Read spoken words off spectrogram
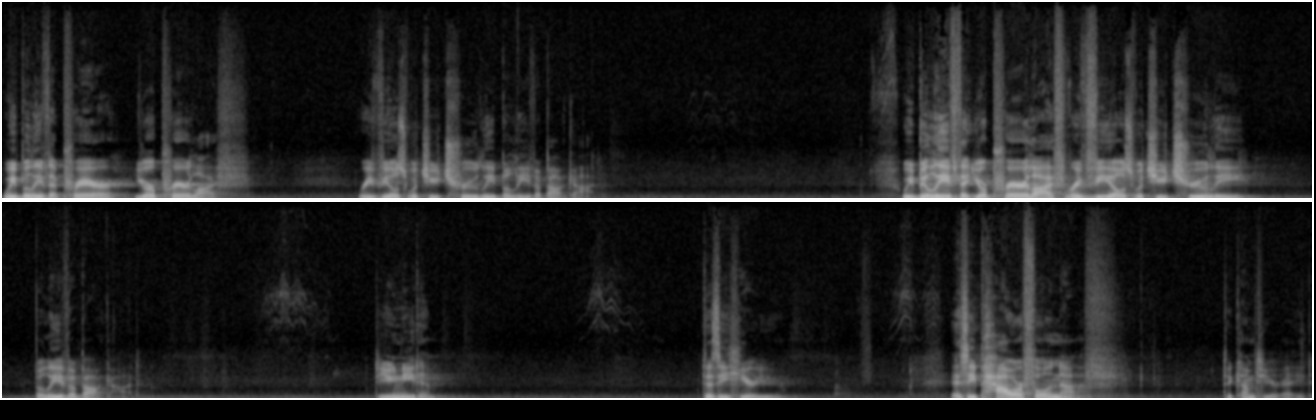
We believe that prayer, your prayer life, reveals what you truly believe about God. We believe that your prayer life reveals what you truly believe about God. Do you need Him? Does He hear you? Is He powerful enough to come to your aid?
